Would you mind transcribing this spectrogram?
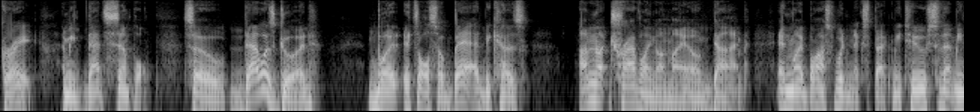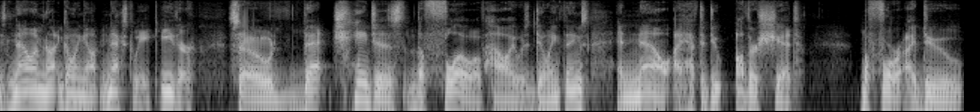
great. I mean, that's simple. So that was good, but it's also bad because I'm not traveling on my own dime and my boss wouldn't expect me to. So that means now I'm not going out next week either. So that changes the flow of how I was doing things. And now I have to do other shit before I do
